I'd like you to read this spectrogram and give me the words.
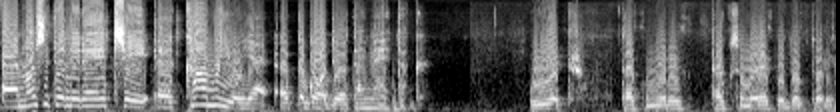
E, možete li reći e, kamo ju je e, pogodio taj metak? U jetru, tako, mi re, tako su mi rekli doktori.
